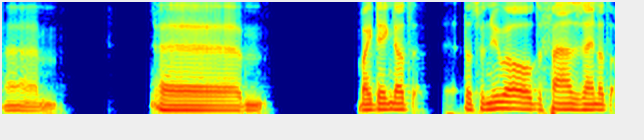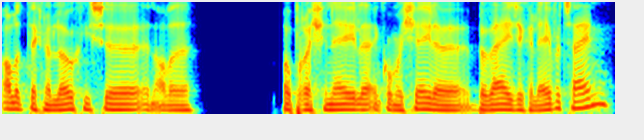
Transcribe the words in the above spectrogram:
Um, maar ik denk dat, dat we nu al op de fase zijn dat alle technologische en alle operationele en commerciële bewijzen geleverd zijn.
